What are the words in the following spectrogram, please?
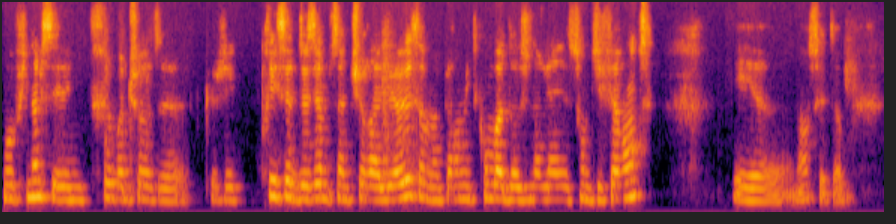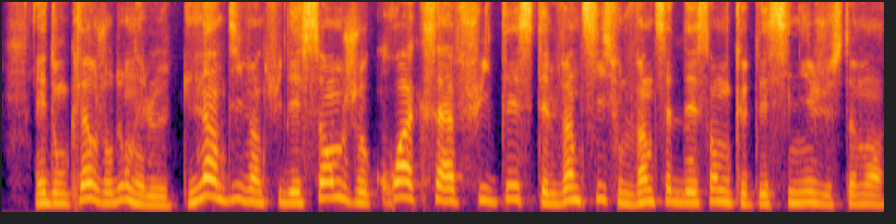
au final, c'est une très bonne chose euh, que j'ai pris cette deuxième ceinture à l'UAE. Ça m'a permis de combattre dans une organisation différente. Et euh, non, c'est top. Et donc là, aujourd'hui, on est le lundi 28 décembre. Je crois que ça a fuité, c'était le 26 ou le 27 décembre que tu es signé justement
